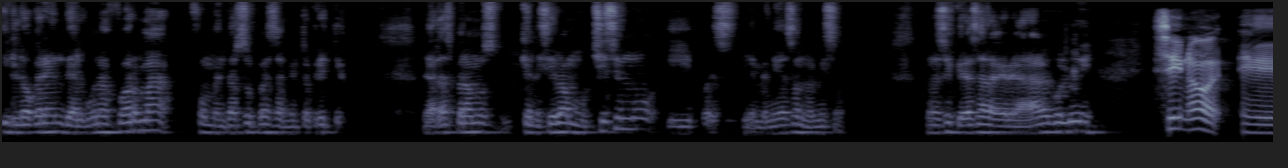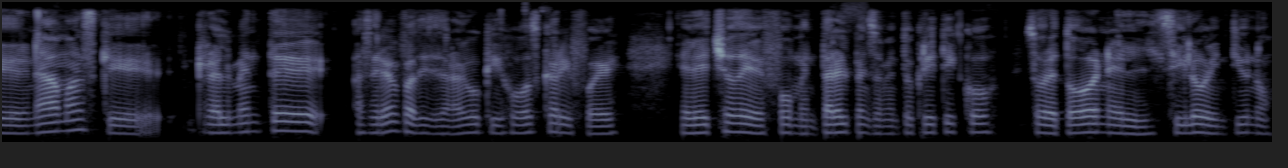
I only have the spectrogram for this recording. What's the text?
y logren de alguna forma fomentar su pensamiento crítico. De verdad esperamos que les sirva muchísimo y pues bienvenidos a. No sé si agregar algo, Luis. Sí, no, eh, nada más que realmente hacer énfasis en algo que dijo Oscar y fue el hecho de fomentar el pensamiento crítico, sobre todo en el siglo XXI,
